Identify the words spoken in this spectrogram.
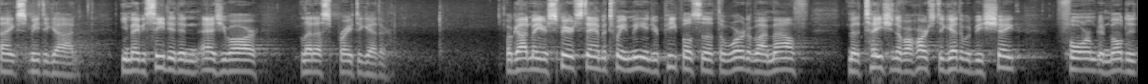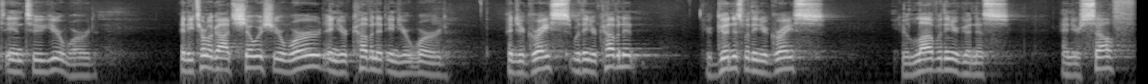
Thanks be to God. You may be seated, and as you are, let us pray together. Oh God, may your spirit stand between me and your people so that the word of my mouth, meditation of our hearts together would be shaped, formed, and molded into your word. And eternal God, show us your word and your covenant in your word, and your grace within your covenant, your goodness within your grace, your love within your goodness, and yourself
